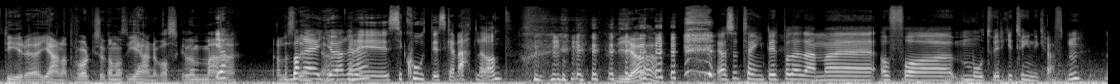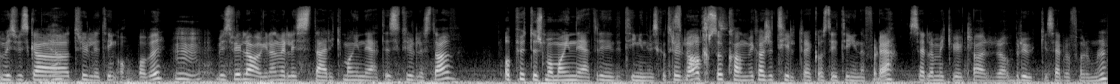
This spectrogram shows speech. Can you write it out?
eh, hjerna hjernen til folk, så kan man hjernevaske dem med Ja. LSD. Bare ja. gjøre de psykotiske eller et eller annet. Ja. Jeg har også tenkt litt på det der med å få motvirke tyngdekraften. Hvis vi skal Ja. trylle ting oppover. Mm. Hvis vi lager en veldig sterk magnetisk tryllestav og putter små magneter inn i de tingene vi skal trylle Smart. opp, så kan vi kanskje tiltrekke oss de tingene for det. Selv om ikke vi klarer å bruke selve formelen.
